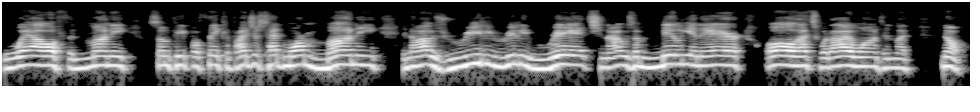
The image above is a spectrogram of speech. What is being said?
wealth and money. Some people think if I just had more money and I was really, really rich and I was a millionaire, oh, that's what I want. And like, no,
